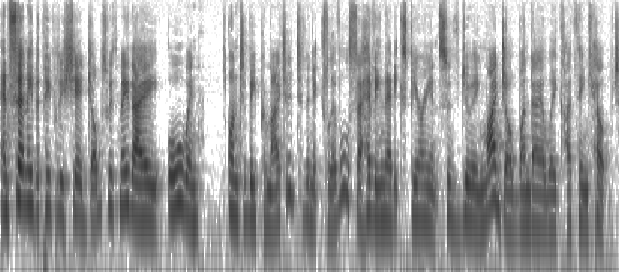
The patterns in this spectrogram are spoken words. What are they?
And certainly the people who shared jobs with me, they all went on to be promoted to the next level. So having that experience of doing my job one day a week, I think helped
